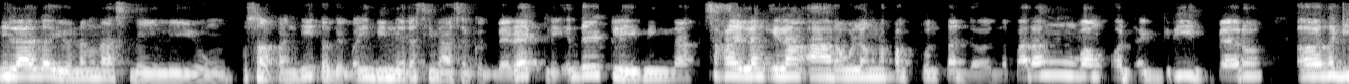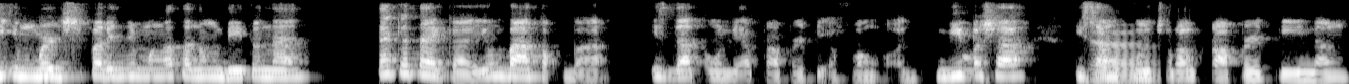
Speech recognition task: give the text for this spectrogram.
nilalayo ng Nas Daily yung usapan dito, di ba? Hindi nila sinasagot directly. And they're claiming na sa kanilang ilang araw lang na pagpunta doon, na parang Wang Od agreed. Pero uh, nag emerge pa rin yung mga tanong dito na, teka, teka, yung batok ba, is that only a property of Wang Od? Hindi ba siya isang Yeah. cultural property ng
